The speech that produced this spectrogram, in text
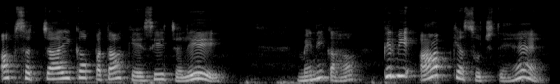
अब सच्चाई का पता कैसे चले? मैंने कहा, फिर भी आप क्या सोचते हैं?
